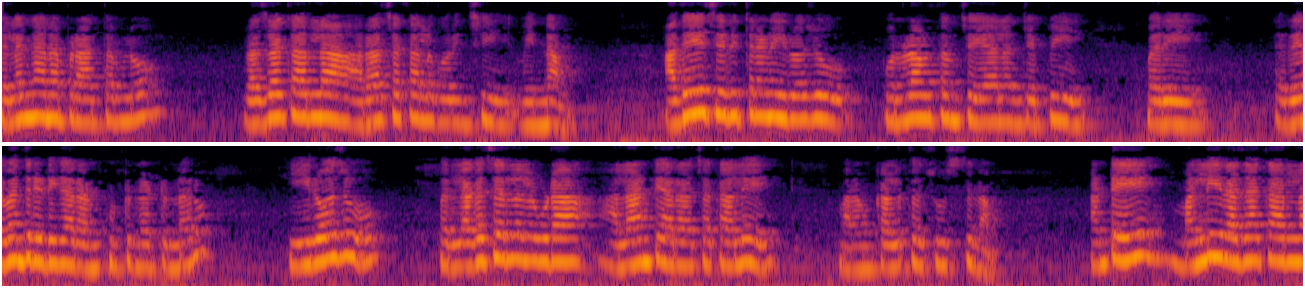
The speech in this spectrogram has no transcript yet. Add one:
తెలంగాణ ప్రాంతంలో రజాకార్ల అరాచకాల గురించి విన్నాం. అదే చరిత్రను ఈరోజు పునరావృతం చేయాలని చెప్పి మరి రేవంత్ రెడ్డి గారు అనుకుంటున్నట్టున్నారు. ఈరోజు మరి లగచర్లలో కూడా అలాంటి అరాచకాలే మనం కళ్ళతో చూస్తున్నాం. అంటే మళ్ళీ రజాకార్ల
